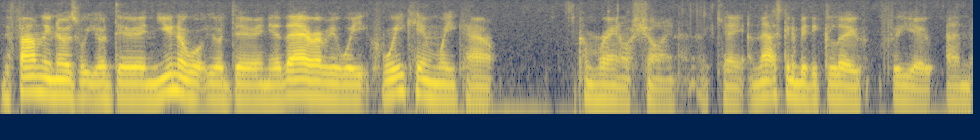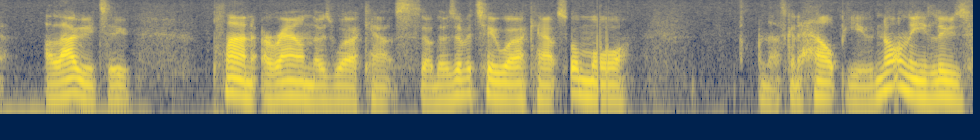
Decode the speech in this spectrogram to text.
The family knows what you're doing. You know what you're doing. You're there every week, week in, week out, come rain or shine. Okay, and that's going to be the glue for you. And allow you to plan around those workouts. So those other two workouts or more and that's going to help you not only lose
